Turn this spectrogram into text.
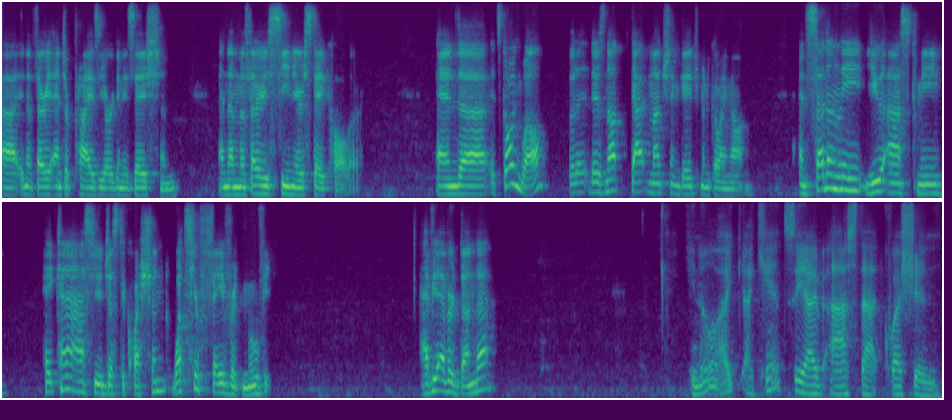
uh, in a very enterprisey organization, and I'm a very senior stakeholder and uh, it's going well, but there's not that much engagement going on. And suddenly you ask me, "Hey, can I ask you just a question? What's your favorite movie?" Have you ever done that? You know, I, I can't say I've asked that question.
